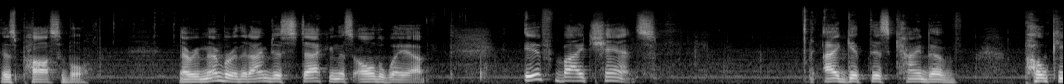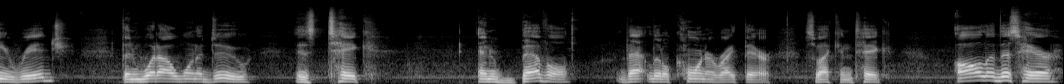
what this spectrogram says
as possible. Now remember that I'm just stacking this all the way up. If by chance I get this kind of pokey ridge, then what I'll want to do is take and bevel that little corner right there. So I can take all of this hair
